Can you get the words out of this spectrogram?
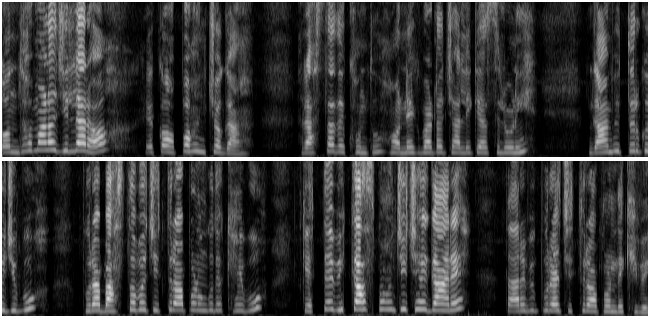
କନ୍ଧମାଳ ଜିଲ୍ଲାର ଏକ ଅପହଞ୍ଚ ଗାଁ ରାସ୍ତା ଦେଖନ୍ତୁ ଅନେକ ବାଟ ଚାଲିକି ଆସିଲୁଣି ଗାଁ ଭିତରକୁ ଯିବୁ ପୁରା ବାସ୍ତବ ଚିତ୍ର ଆପଣଙ୍କୁ ଦେଖାଇବୁ କେତେ ବିକାଶ ପହଞ୍ଚିଛି ଏ ଗାଁରେ ତାର ବି ପୁରା ଚିତ୍ର ଆପଣ ଦେଖିବେ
